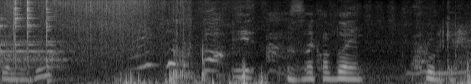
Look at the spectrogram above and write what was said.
понизу І закладаємо рульки.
